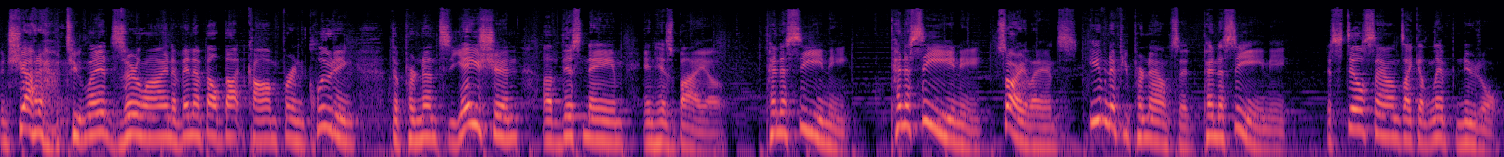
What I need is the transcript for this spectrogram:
And shout out to Lance Zierlein of NFL.com for including the pronunciation of this name in his bio. Penicini. Penicini. Sorry, Lance. Even if you pronounce it Penicini, it still sounds like a limp noodle.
